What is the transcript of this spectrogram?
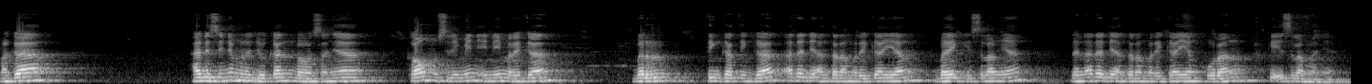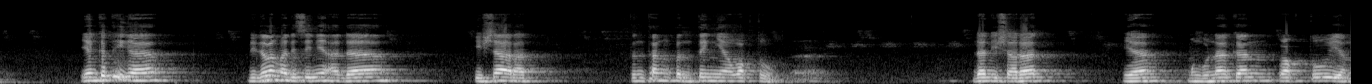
Maka hadis ini menunjukkan bahwasanya kaum muslimin ini mereka bertingkat-tingkat, ada di antara mereka yang baik Islamnya dan ada di antara mereka yang kurang keislamannya. Yang ketiga, di dalam hadis ini ada isyarat tentang pentingnya waktu dan isyarat ya menggunakan waktu yang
